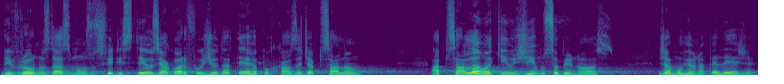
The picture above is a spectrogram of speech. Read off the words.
livrou-nos das mãos dos filisteus e agora fugiu da terra por causa de Absalão. Absalão, a quem ungimos sobre nós, já morreu na peleja.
